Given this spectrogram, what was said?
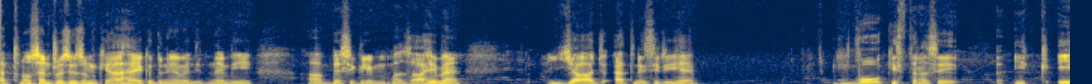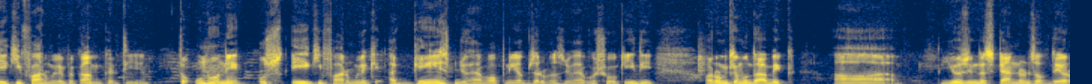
एथनोसेंट्रिसिज्म क्या है कि दुनिया में जितने भी बेसिकली मज़ाहिब हैं, या जो एथनिसिटी है, वो किस तरह से एक एक ही फार्मूले पे काम करती है। तो उन्होंने उस एक ही फार्मूले के अगेंस्ट जो है, वो अपनी ऑब्जर्वेंस जो है, वो शो की थी। और उनके मुताबिक using the standards of their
